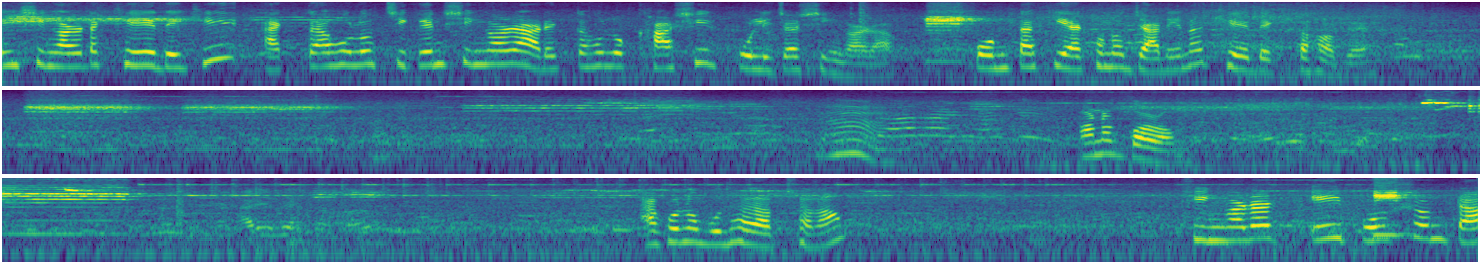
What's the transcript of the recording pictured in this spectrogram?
এই সিঙ্গারাটা খেয়ে দেখি, একটা হলো চিকেন সিঙ্গারা, আরেকটা হলো খাসির কলিজা সিঙ্গারা। কোনটা কি এখনও জানি না, খেয়ে দেখতে হবে। অনেক গরম। এখনও বোঝা যাচ্ছে না। সিঙ্গারার এই পোর্শনটা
